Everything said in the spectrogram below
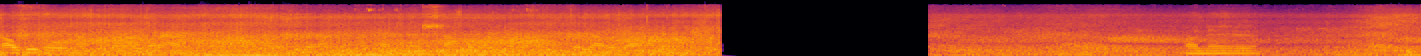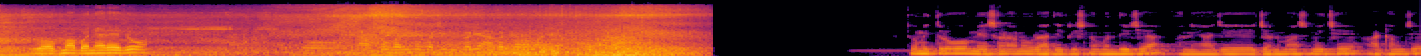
હતું તો નાસ્તો અને વ્લોગમાં બન્યા રહેજો. તો નાસ્તો કરીને પછી નીકળીએ આગળ જવા માટે. તો મિત્રો, મહેસાણાનું રાધે કૃષ્ણ મંદિર છે અને આજે જન્માષ્ટમી છે, આઠમ છે.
